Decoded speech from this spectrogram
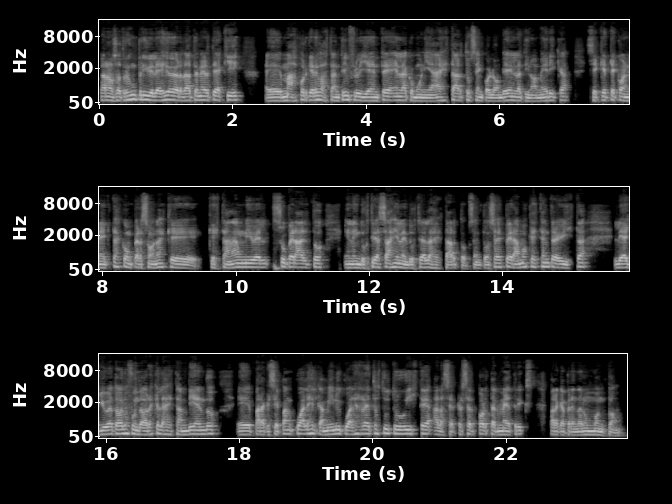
Para nosotros es un privilegio de verdad tenerte aquí, eh, más porque eres bastante influyente en la comunidad de startups en Colombia y en Latinoamérica. Sé que te conectas con personas que, que están a un nivel súper alto en la industria SaaS y en la industria de las startups. Entonces esperamos que esta entrevista le ayude a todos los fundadores que las están viendo eh, para que sepan cuál es el camino y cuáles retos tú tuviste al hacer crecer Porter Metrics para que aprendan un montón.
